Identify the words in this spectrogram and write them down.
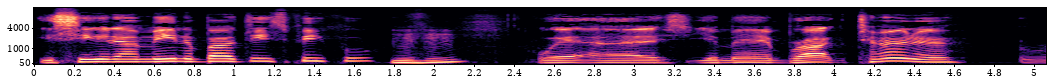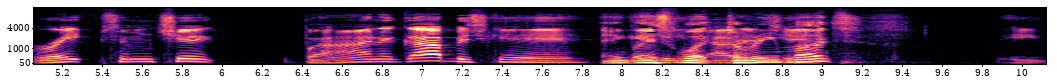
you see what I mean about these people? Mm-hmm. Whereas your man Brock Turner raped some chick behind a garbage can. And guess what? Three months He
